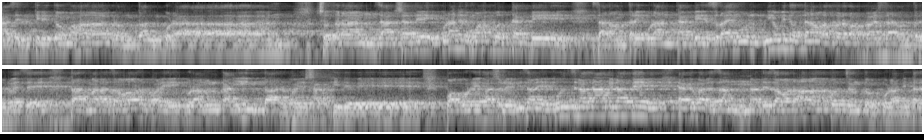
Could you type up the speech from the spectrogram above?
নাজিলকৃত মহাগ্রন্থ আল কোরআন সুতরাং যার সাথে কোরআনের মহাব্বত থাকবে, যার অন্তরে কোরআন থাকবে সূরা নিয়মিত অভ্যাস যার অন্তরে রয়েছে, তার মারা যাওয়ার পরে কোরআনুল কারিম তার হয়ে সাক্ষী দেবে। কবরে হাসরে মিজানে ফুলসিরাতে রাতে একবার জান্নাতে যাওয়ার আগ পর্যন্ত কোরআনই তার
